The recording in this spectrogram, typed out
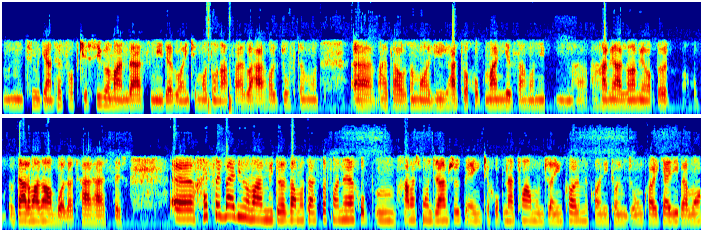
چی میگن حساب کشی به من دست میده با اینکه ما دو نفر به هر حال جفتمون از لحاظ مالی حتی خب من یه زمانی همین الان هم خب درآمدم بالاتر هستش. حس بدی به من می‌داد و متاسفانه خب همش منجر شد به اینکه خب نه تو همونجا این کار می‌کنی تو اینجا اون کار کردی و ما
